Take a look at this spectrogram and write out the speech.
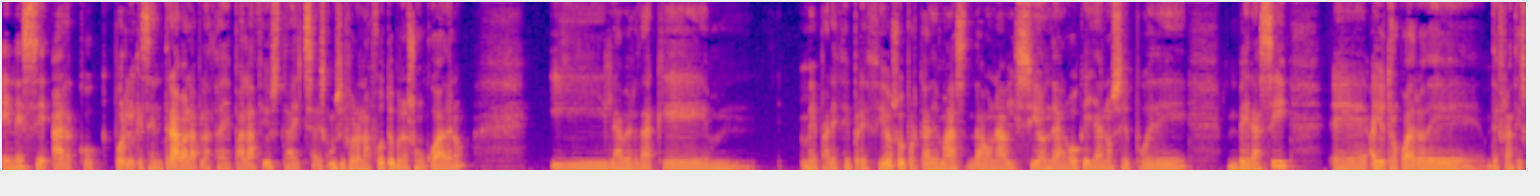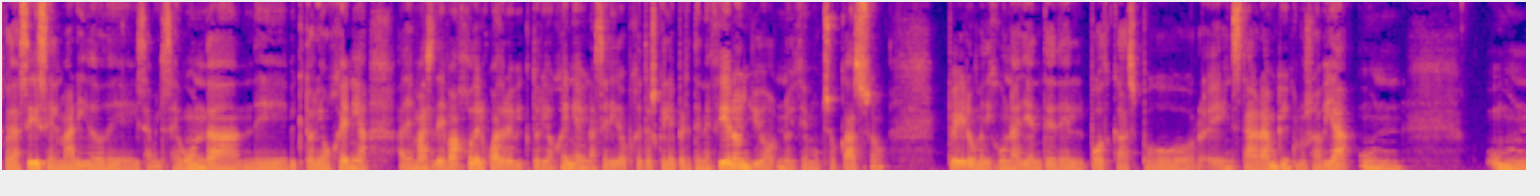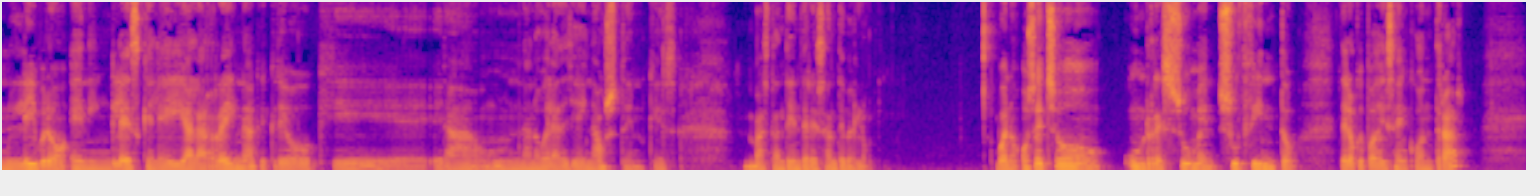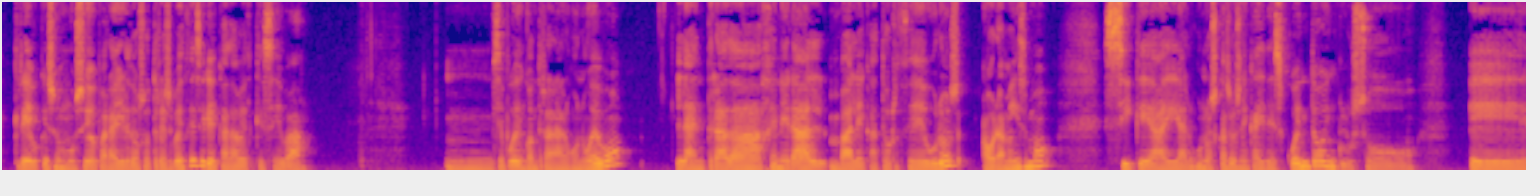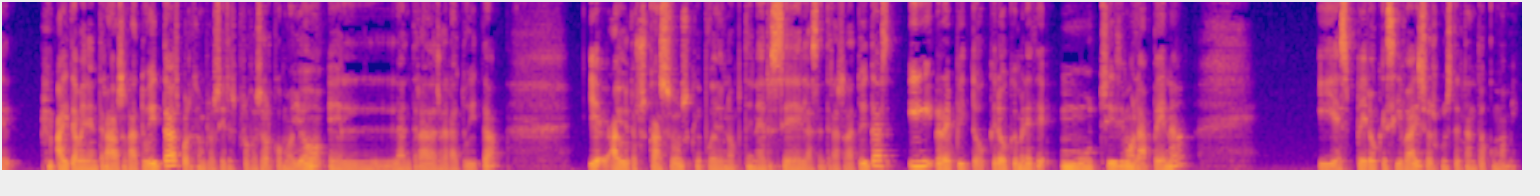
En ese arco por el que se entraba a la plaza de Palacio está hecha, es como si fuera una foto, pero es un cuadro. Y la verdad que mm, me parece precioso porque además da una visión de algo que ya no se puede ver así. Eh, hay otro cuadro de, de, Francisco de Asís, el marido de Isabel II, de Victoria Eugenia. Además, debajo del cuadro de Victoria Eugenia hay una serie de objetos que le pertenecieron. Yo no hice mucho caso, pero me dijo un oyente del podcast por Instagram que incluso había un, un libro en inglés que leía la reina, que creo que era una novela de Jane Austen, que es bastante interesante verlo. Bueno, os he hecho un resumen sucinto de lo que podéis encontrar. Creo que es un museo para ir dos o tres veces y que cada vez que se va mm, se puede encontrar algo nuevo. La entrada general vale 14 euros ahora mismo. Sí que hay algunos casos en que hay descuento, incluso eh, hay también entradas gratuitas. Por ejemplo, si eres profesor como yo, la entrada es gratuita. Y hay otros casos que pueden obtenerse las entradas gratuitas y repito, creo que merece muchísimo la pena y espero que si vais os guste tanto como a mí.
